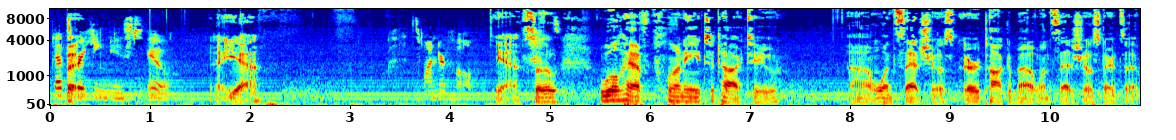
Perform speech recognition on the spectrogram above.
That's But- breaking news too. Uh, yeah, It's wonderful. yeah. So we'll have plenty to talk to uh, once that show or talk about once that show starts up.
